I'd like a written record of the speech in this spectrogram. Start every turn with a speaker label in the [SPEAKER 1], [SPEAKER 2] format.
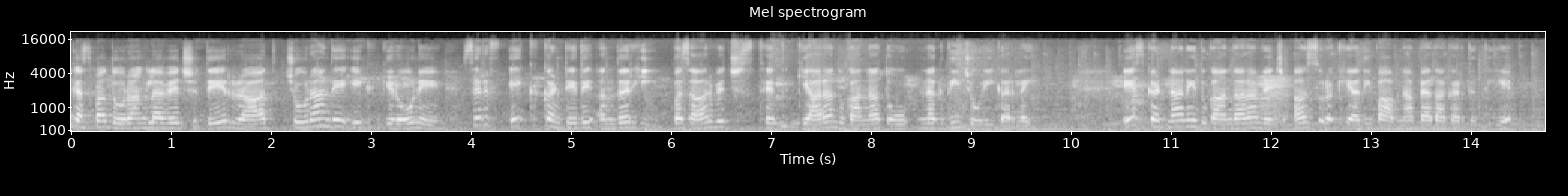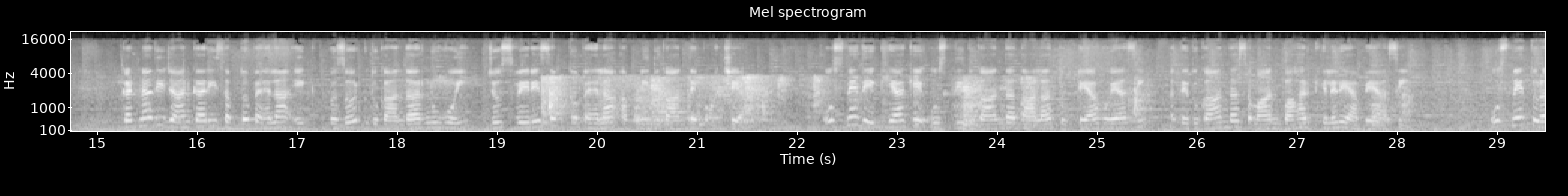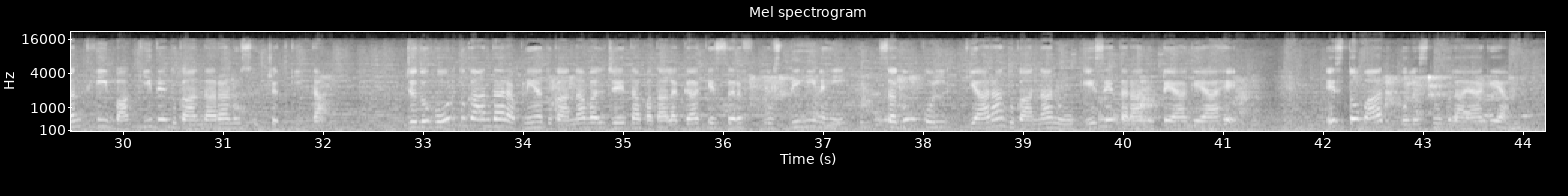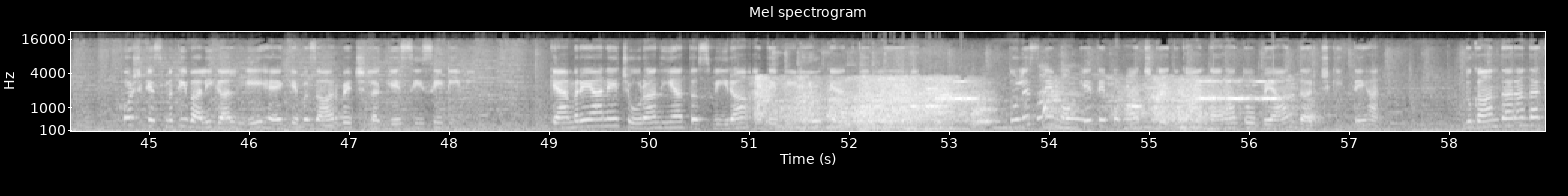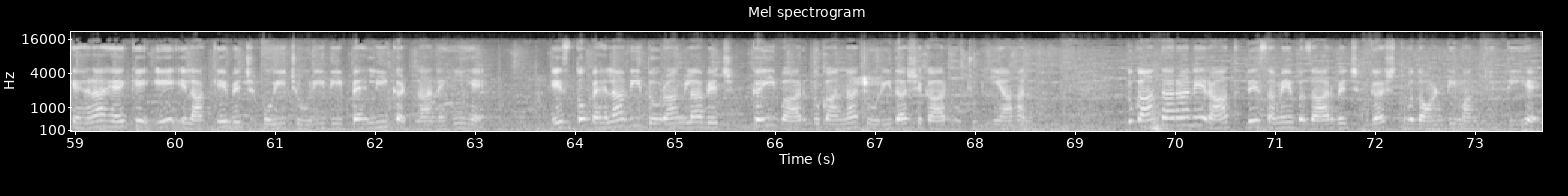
[SPEAKER 1] ਕਸਬਾ ਦੋਰਾਂਗਲਾ ਵਿੱਚ ਦੇਰ ਰਾਤ ਚੋਰਾਂ ਦੇ ਇੱਕ ਗਿਰੋਹ ਨੇ ਸਿਰਫ 1 ਘੰਟੇ ਦੇ ਅੰਦਰ ਹੀ ਬਾਜ਼ਾਰ ਵਿੱਚ ਸਥਿਤ 11 ਦੁਕਾਨਾਂ ਤੋਂ ਨਕਦੀ ਚੋਰੀ ਕਰ ਲਈ। ਇਸ ਘਟਨਾ ਨੇ ਦੁਕਾਨਦਾਰਾਂ ਵਿੱਚ ਅਸੁਰੱਖਿਆ ਦੀ ਭਾਵਨਾ ਪੈਦਾ ਕਰ ਦਿੱਤੀ ਹੈ। ਘਟਨਾ ਦੀ ਜਾਣਕਾਰੀ ਸਭ ਤੋਂ ਪਹਿਲਾਂ ਇੱਕ ਬਜ਼ੁਰਗ ਦੁਕਾਨਦਾਰ ਨੂੰ ਹੋਈ, ਜੋ ਸਵੇਰੇ ਸਭ ਤੋਂ ਪਹਿਲਾਂ ਆਪਣੀ ਦੁਕਾਨ ਤੇ ਪਹੁੰਚਿਆ। ਉਸਨੇ ਦੇਖਿਆ ਕਿ ਉਸ ਦੀ ਦੁਕਾਨ ਦਾ ਤਾਲਾ ਟੁੱਟਿਆ ਹੋਇਆ ਸੀ ਅਤੇ ਦੁਕਾਨ ਦਾ ਸਮਾਨ ਬਾਹਰ ਖਿਲਰਿਆ ਪਿਆ ਸੀ। ਉਸਨੇ ਤੁਰੰਤ ਹੀ ਬਾਕੀ ਦੇ ਦੁਕਾਨਦਾਰਾਂ ਨੂੰ ਸੂਚਿਤ ਕੀਤਾ। ਜਦੋਂ ਹੋਰ ਦੁਕਾਨਦਾਰ ਆਪਣੀਆਂ ਦੁਕਾਨਾਂ ਵੱਲ ਜੇ ਤਾਂ ਪਤਾ ਲੱਗਾ ਕਿ ਸਿਰਫ ਉਸ ਦੀ ਹੀ ਨਹੀਂ, ਸਗੋਂ ਕੁੱਲ 11 ਦੁਕਾਨਾਂ ਨੂੰ ਇਸੇ ਤਰ੍ਹਾਂ ਲੁੱਟਿਆ ਗਿਆ ਹੈ। ਇਸ ਤੋਂ ਬਾਅਦ ਪੁਲਿਸ ਨੂੰ ਬੁਲਾਇਆ ਗਿਆ। ਖੁਸ਼ਕਿਸਮਤੀ ਵਾਲੀ ਗੱਲ ਇਹ ਹੈ ਕਿ ਬਾਜ਼ਾਰ ਵਿੱਚ ਲੱਗੇ ਸੀਸੀਟੀਵੀ ਕੈਮਰਿਆਂ ਨੇ ਚੋਰਾਂ ਦੀਆਂ ਤਸਵੀਰਾਂ ਅਤੇ ਵੀਡੀਓ ਕੈਦ ਕਰ ਲਈਆਂ। ਪੁਲਿਸ ਨੇ ਮੌਕੇ ਤੇ ਪਹੁੰਚ ਕੇ ਦੁਕਾਨਦਾਰਾਂ ਤੋਂ ਬਿਆਨ ਦਰਜ ਕੀਤੇ ਹਨ। ਦੁਕਾਨਦਾਰਾਂ ਦਾ ਕਹਿਣਾ ਹੈ ਕਿ ਇਹ ਇਲਾਕੇ ਵਿੱਚ ਹੋਈ ਚੋਰੀ ਦੀ ਪਹਿਲੀ ਘਟਨਾ ਨਹੀਂ ਹੈ। ਇਸ ਤੋਂ ਪਹਿਲਾਂ ਵੀ ਦੋਰਾਂਗਲਾ ਵਿੱਚ ਕਈ ਵਾਰ ਦੁਕਾਨਾਂ ਚੋਰੀ ਦਾ ਸ਼ਿਕਾਰ ਹੋ ਚੁੱਕੀਆਂ ਹਨ। ਦੁਕਾਨਦਾਰਾਂ ਨੇ ਰਾਤ ਦੇ ਸਮੇਂ ਬਾਜ਼ਾਰ ਵਿੱਚ ਗਸ਼ਤ ਵਧਾਉਣ ਦੀ ਮੰਗ ਕੀਤੀ ਹੈ।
